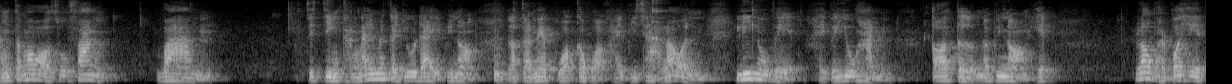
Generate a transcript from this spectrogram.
ของตะมาบอกสู้ฟังวานจริงๆข้างในมันก็อยู่ได้พี่น้อง แล้วก็แม่พัวก็บอกให้พิชาเล่าอันรีโนเวทให้ไปยู่หันต่อเติมเนาะพี่น้องเฮ็ดเล่าผัดบ่เฮ็ด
